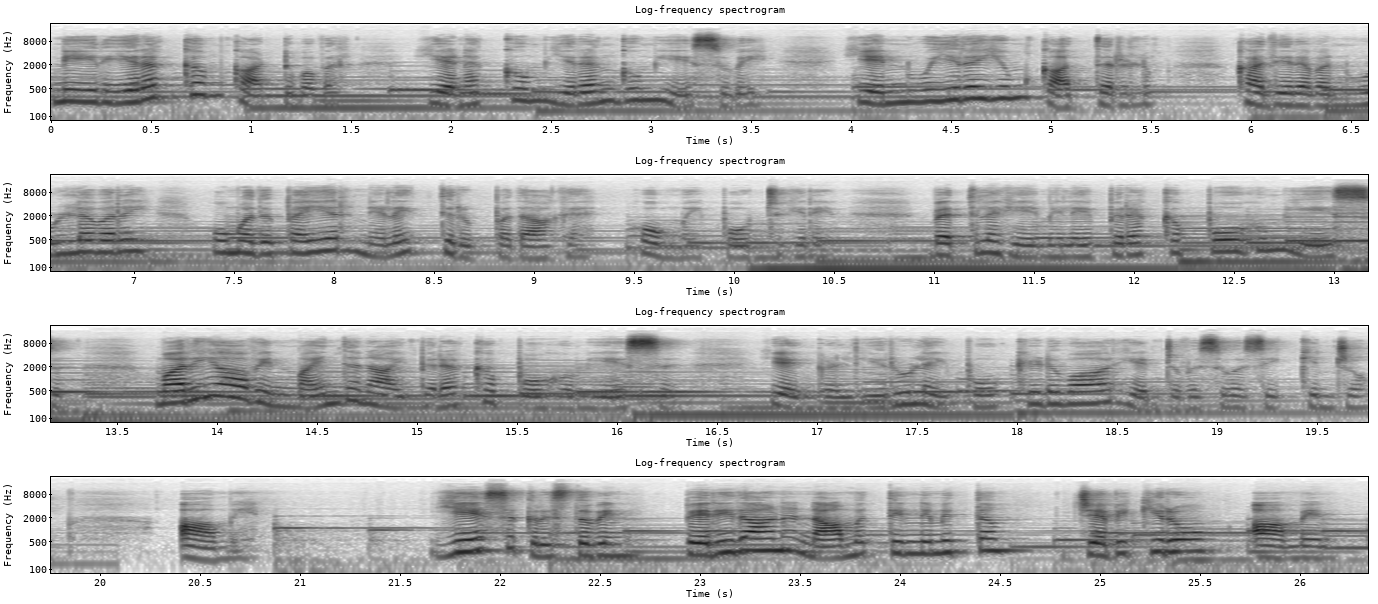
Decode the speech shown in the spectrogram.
நீர் இரக்கம் காட்டுபவர் எனக்கும் இறங்கும் இயேசுவே. என் உயிரையும் காத்தருளும். கதிரவன் உள்ளவரை உமது பெயர் நிலைத்திருப்பதாக உம்மை போற்றுகிறேன். பெத்லகேமிலே பிறக்கப் போகும் இயேசு மரியாவின் மைந்தனாய் பிறக்கப் போகும் இயேசு எங்கள் இருளை போக்கிடுவார் என்று விசுவசிக்கின்றோம். ஆமேன். இயேசு கிறிஸ்துவின் பெரிதான நாமத்தின் நிமித்தம் ஜெபிக்கிறோம். ஆமேன்.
